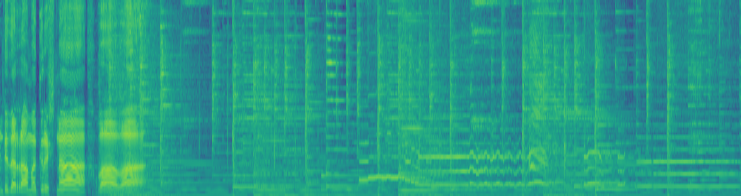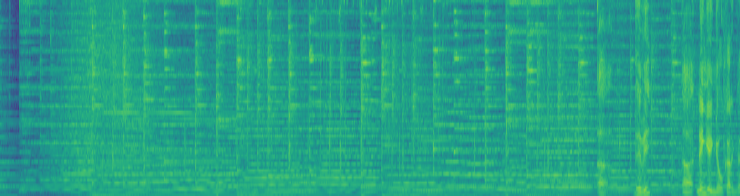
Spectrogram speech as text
பண்டிதர் ராமகிருஷ்ணா. வா வா. தேவி ஆ, நீங்க இங்க உட்காருங்க.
